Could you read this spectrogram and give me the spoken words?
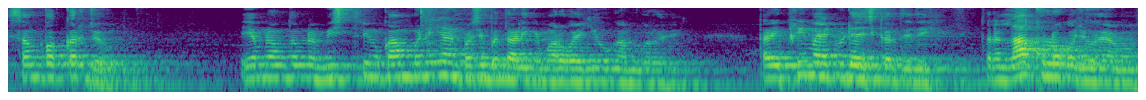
સંપર્ક કરજો. એમને હું તમને મિસ્ત્રીનું કામ બની જાય ને પછી બતાડી કે મારો ભાઈ કેવું કામ કરે છે. તારી ફ્રીમાં એડવર્ટાઇઝ કરી દીધી. તને લાખો લોકો જોવે આમાં.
